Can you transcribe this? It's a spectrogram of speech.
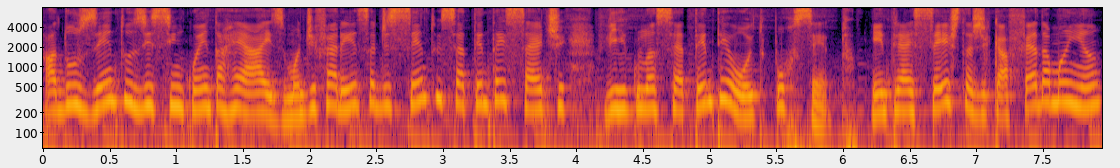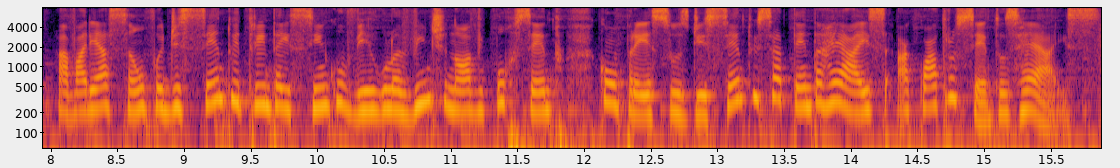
a 250 reais, uma diferença de 177,78%. Entre as cestas de café da manhã, a variação foi de 135,29% com preços de 170 reais a 400 reais.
